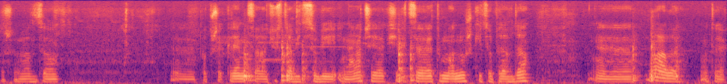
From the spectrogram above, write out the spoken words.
proszę bardzo poprzekręcać, ustawić sobie inaczej jak się chce. Tu ma nóżki co prawda, E, no ale no to jak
